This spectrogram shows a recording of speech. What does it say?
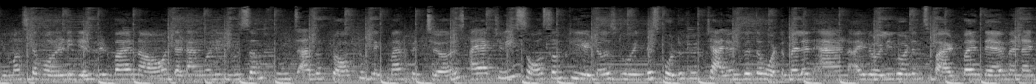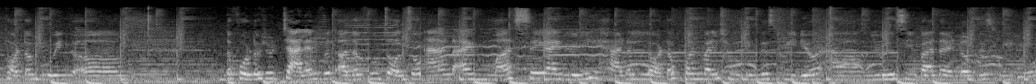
you must have already guessed it by now that I'm going to use some fruits as a prop to click my pictures. I actually saw some creators doing this photo shoot challenge with the watermelon and I really got inspired by them and I thought of doing um, the photo shoot challenge with other fruits also and I must say I really had a lot of fun while shooting this video um, you will see by the end of this video.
